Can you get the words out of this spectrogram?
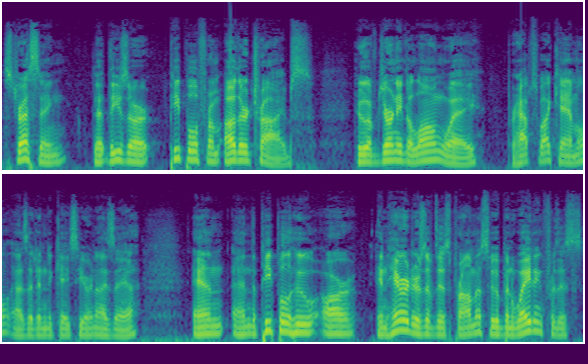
stressing that these are people from other tribes who have journeyed a long way, perhaps by camel, as it indicates here in Isaiah, and and the people who are inheritors of this promise, who have been waiting for this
